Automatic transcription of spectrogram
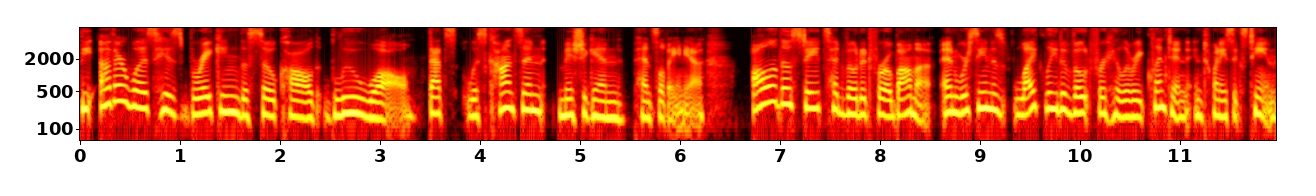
The other was his breaking the so called blue wall. That's Wisconsin, Michigan, Pennsylvania. All of those states had voted for Obama and were seen as likely to vote for Hillary Clinton in 2016.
